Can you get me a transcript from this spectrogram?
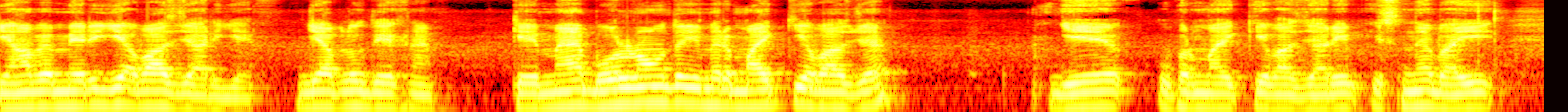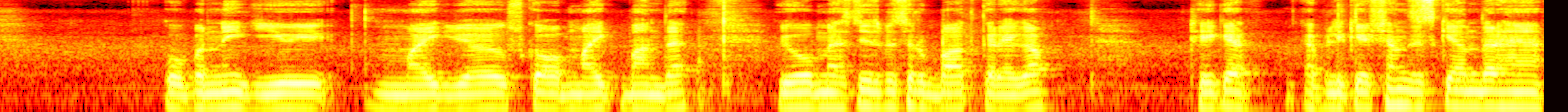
यहाँ पे मेरी ये आवाज़ जा रही है। ये आप लोग देख रहे हैं कि मैं बोल रहा हूँ तो ये मेरे माइक की आवाज़ जो है, ये ऊपर माइक की आवाज़ जा रही है। इसने भाई ओपन नहीं की हुई माइक जो है, उसका माइक बंद है। ये मैसेज पे सिर्फ़ बात करेगा। ठीक है एप्लीकेशन इसके अंदर हैं।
